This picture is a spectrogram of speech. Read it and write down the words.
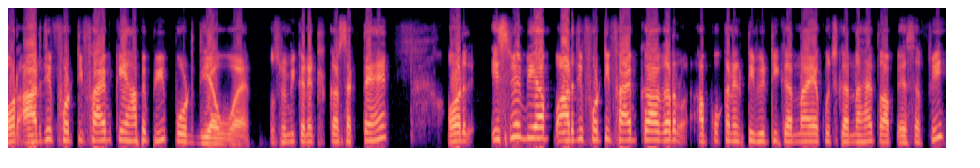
और आर जी फोर्टी फाइव के यहाँ पे भी पोर्ट दिया हुआ है। उसमें भी कनेक्ट कर सकते हैं। और इसमें भी आप आर जी फोर्टी फाइव का अगर आपको कनेक्टिविटी करना है या कुछ करना है तो आप एसएफपी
